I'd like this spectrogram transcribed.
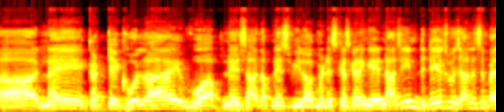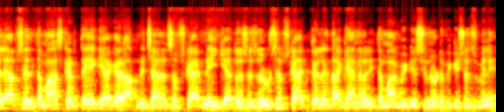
नए कट्टे खोल रहा है, वो अपने साथ अपने इस वीलॉग में डिस्कस करेंगे। नाजीन डिटेल्स में जाने से पहले आपसे इल्तमास करते हैं कि अगर आपने चैनल सब्सक्राइब नहीं किया तो इसे ज़रूर सब्सक्राइब कर लें ताकि आने वाली तमाम वीडियोस की नोटिफिकेशंस मिले।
